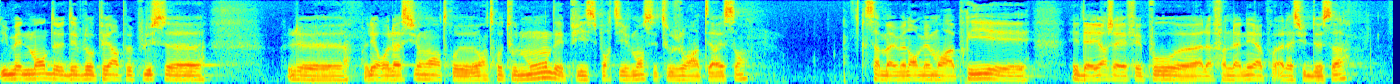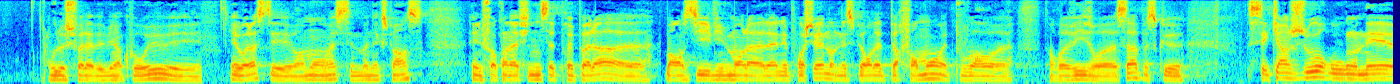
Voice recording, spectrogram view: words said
humainement de développer un peu plus le, les relations entre entre tout le monde. Et puis sportivement c'est toujours intéressant. Ça m'a énormément appris. Et, et d'ailleurs j'avais fait peau euh, à la fin de l'année à la suite de ça où le cheval avait bien couru. Et, et voilà c'était vraiment ouais, c'était une bonne expérience. Et une fois qu'on a fini cette prépa là euh, bah, on se dit vivement l'année prochaine en espérant d'être performant et de pouvoir euh, revivre ça. Parce que c'est 15 jours où on est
